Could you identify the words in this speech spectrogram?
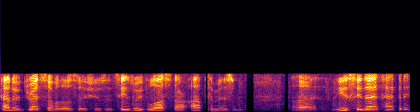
kind of addressed some of those issues. It seems we've lost our optimism. Uh, do you see that happening?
